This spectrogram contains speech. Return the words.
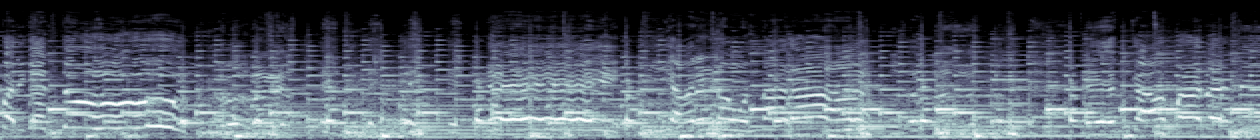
పరిగెత్తు ఎవరైనా ఉన్నారా కాపాడండి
